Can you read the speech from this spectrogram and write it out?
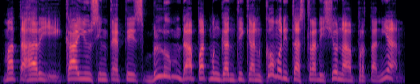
matahari, kayu sintetis belum dapat menggantikan komoditas tradisional pertanian.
